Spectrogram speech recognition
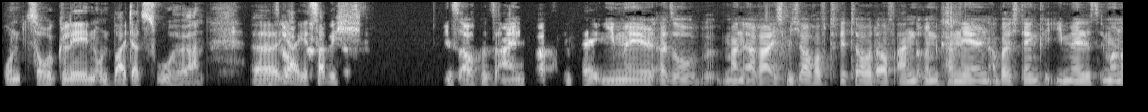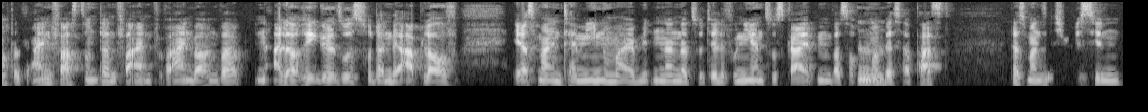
und zurücklehnen und weiter zuhören. Äh, ja, jetzt habe ich ist auch das Einfachste per E-Mail. Also man erreicht mich auch auf Twitter oder auf anderen Kanälen, aber ich denke, E-Mail ist immer noch das Einfachste und dann vereinbaren wir in aller Regel, so ist so dann der Ablauf, erstmal einen Termin, um mal miteinander zu telefonieren, zu skypen, was auch mhm. immer besser passt, dass man sich ein bisschen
